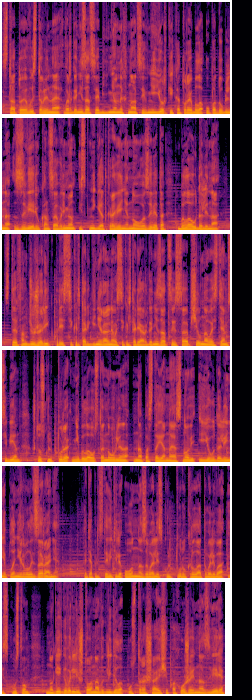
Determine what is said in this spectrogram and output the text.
Статуя, выставленная в Организации Объединенных Наций в Нью-Йорке, которая была уподоблена зверю конца времен из книги Откровения Нового Завета, была удалена. Стефан Джужарик, пресс-секретарь генерального секретаря организации, сообщил новостям CBN, что скульптура не была установлена на постоянной основе и ее удаление планировалось заранее – Хотя представители ООН называли скульптуру крылатого льва искусством, многие говорили, что она выглядела устрашающе похожей на зверя,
